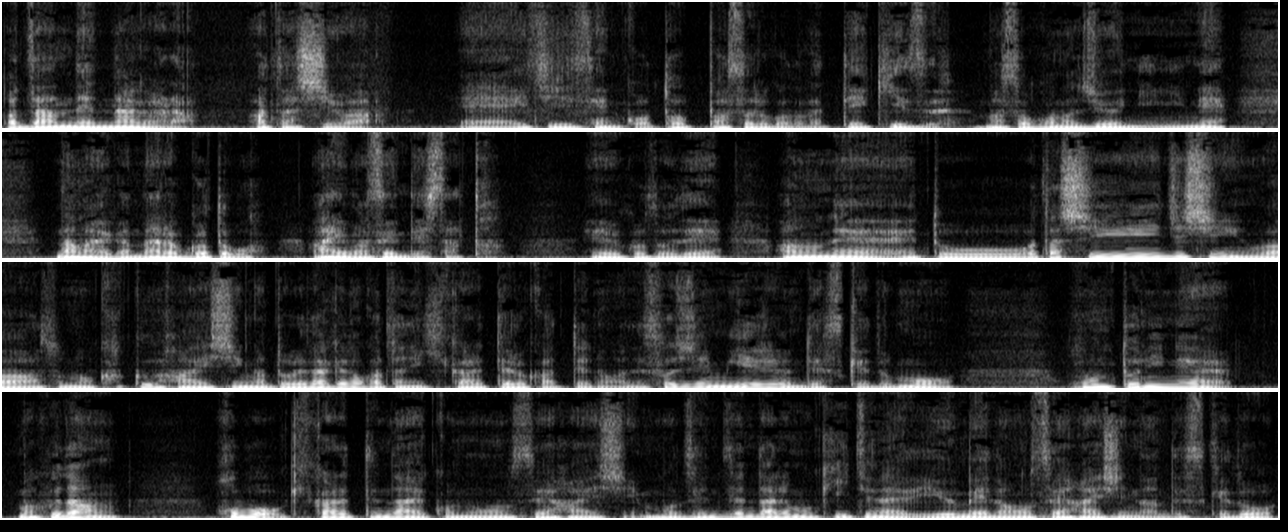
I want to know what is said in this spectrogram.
まあ、残念ながら私は、えー、一次選考を突破することができず、まあ、そこの10人にね名前が並ぶこともありませんでしたと。いうことであのねえっと私自身はその各配信がどれだけの方に聞かれてるかっていうのがね数字で見えるんですけども本当にねまあ普段ほぼ聞かれてないこの音声配信。もう全然誰も聞いてない有名な音声配信なんですけど、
